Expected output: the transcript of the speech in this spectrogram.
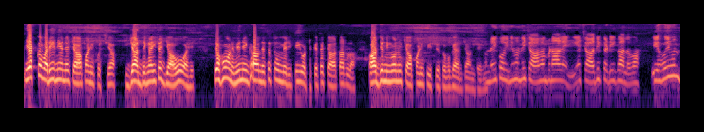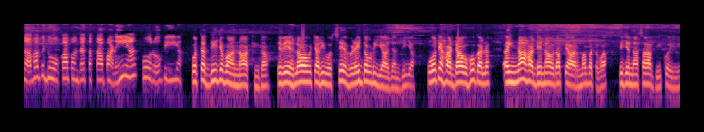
ਇੱਕ ਵਾਰੀ ਨਹੀਂ ਇਹਨੇ ਚਾਹ ਪਾਣੀ ਪੁੱਛਿਆ ਜਾਂਦੀਆਂ ਹੀ ਤੇ ਜਾਓ ਇਹ ਤੇ ਹੁਣ ਵੀ ਨੀ ਗਾ ਉਹਨੇ ਤੇ ਤੂੰ ਮੇਰੀ ਧੀ ਉੱਠ ਕੇ ਤੇ ਚਾਹ ਧਰ ਲਾ। ਅੱਜ ਨਹੀਂ ਉਹਨੂੰ ਚਾਹ ਪਾਣੀ ਪੀਤੇ ਤੋਂ ਬਗੈਰ ਜਾਣ ਦੇਣਾ। ਨਹੀਂ ਕੋਈ ਨਹੀਂ ਮੰਮੀ ਚਾਹ ਮੈਂ ਬਣਾ ਲੈਣੀ ਆ ਚਾਹ ਦੀ ਕਿਹੜੀ ਗੱਲ ਵਾ। ਇਹੋ ਹੀ ਹੁੰਦਾ ਵਾ ਵੀ ਦੋ ਕੱਪ ਹੁੰਦਾ ਤੱਤਾ ਪਾਣੀ ਆ ਹੋਰ ਉਹ ਕੀ ਆ? ਪੁੱਤ ਅੱਧੀ ਜ਼ਬਾਨ ਨਾ ਆਖੀਦਾ ਤੇ ਵੇਖ ਲਾ ਉਹ ਵਿਚਾਰੀ ਉਸੇ ਵੇਲੇ ਹੀ ਦੌੜੀ ਆ ਜਾਂਦੀ ਆ। ਉਹ ਤੇ ਸਾਡਾ ਉਹ ਗੱਲ ਇੰਨਾ ਸਾਡੇ ਨਾਲ ਉਹਦਾ ਪਿਆਰ ਮੁਹੱਬਤ ਵਾ ਵੀ ਜਿੰਨਾ ਹਿਸਾਬ ਹੀ ਕੋਈ ਨਹੀਂ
